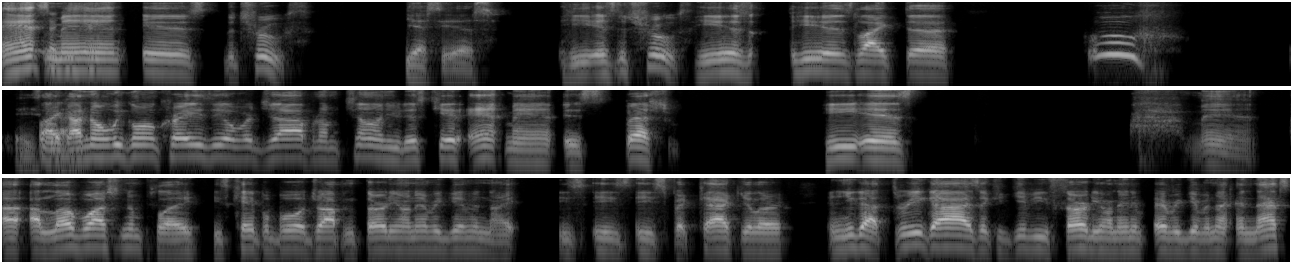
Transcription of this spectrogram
Ant Man is the truth. yes, he is. He is the truth. He is he is like the whew, like I know we're going crazy over a job, but I'm telling you, this kid Ant Man is special. He is man. I, I love watching him play. He's capable of dropping 30 on every given night. He's he's he's spectacular. And you got three guys that could give you 30 on any, every given night. And that's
